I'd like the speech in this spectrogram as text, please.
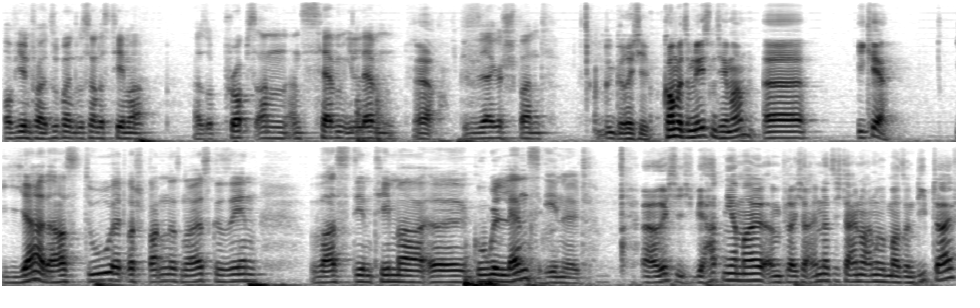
Auf jeden Fall, super interessantes Thema. Also Props an, an 7-Eleven. Ja, Ich bin sehr gespannt. richtig. Kommen wir zum nächsten Thema. Äh, Ikea. Ja, da hast du etwas Spannendes Neues gesehen, was dem Thema äh, Google Lens ähnelt. Äh, richtig. Wir hatten ja mal, ähm, vielleicht erinnert sich der eine oder andere mal so ein Deep Dive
